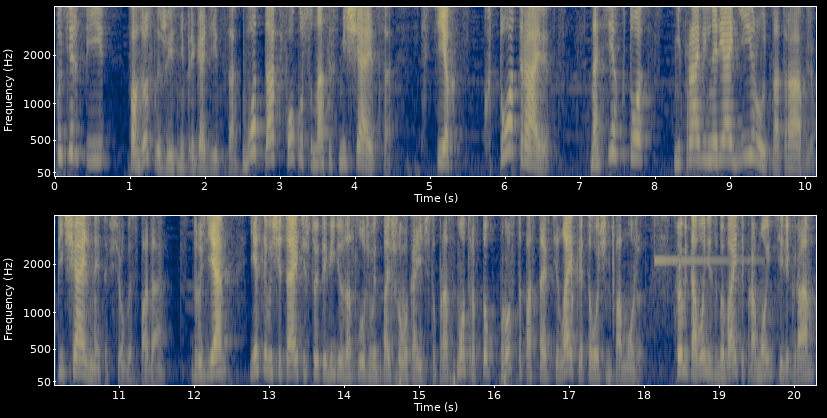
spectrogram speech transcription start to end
потерпи, во взрослой жизни пригодится. Вот так фокус у нас и смещается. С тех, кто травит, на тех, кто неправильно реагирует на травлю. Печально это все, господа. Друзья, если вы считаете, что это видео заслуживает большого количества просмотров, то просто поставьте лайк, это очень поможет. Кроме того, не забывайте про мой телеграм,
